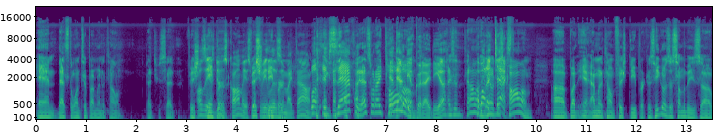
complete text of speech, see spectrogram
and that's the one tip I'm going to tell him that you said fish All he has to do is call me, Fish especially if he lives in my town. Well, exactly. That's what I Yeah, told that'd him. be a good idea. I said, tell him. How about you a know, just text? call him. Uh, but I'm going to tell him fish deeper because he goes to some of these uh,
